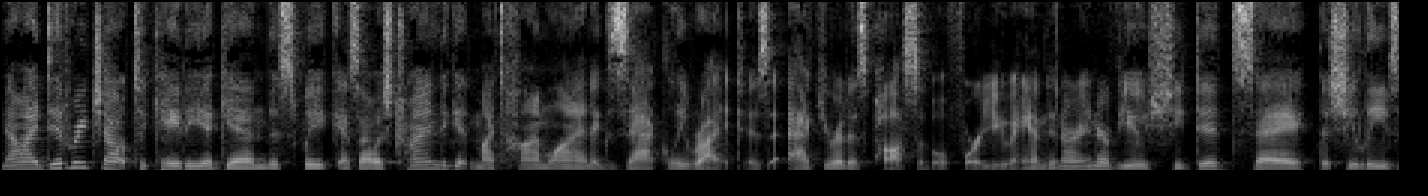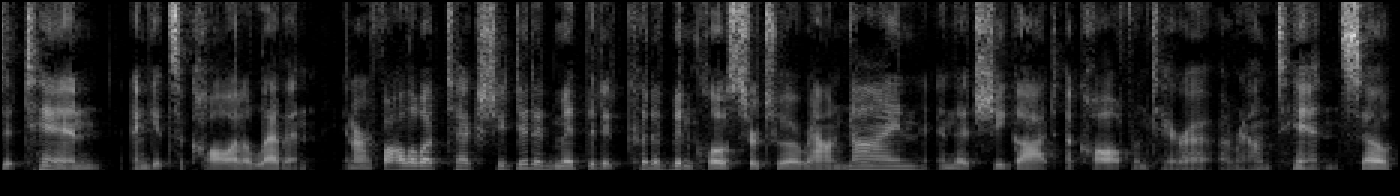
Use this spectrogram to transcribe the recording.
Now, I did reach out to Katie again this week as I was trying to get my timeline exactly right, as accurate as possible for you. And in our interview, she did say that she leaves at 10 and gets a call at 11. In our follow up text, she did admit that it could have been closer to around 9 and that she got a call from Tara around 10. So,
